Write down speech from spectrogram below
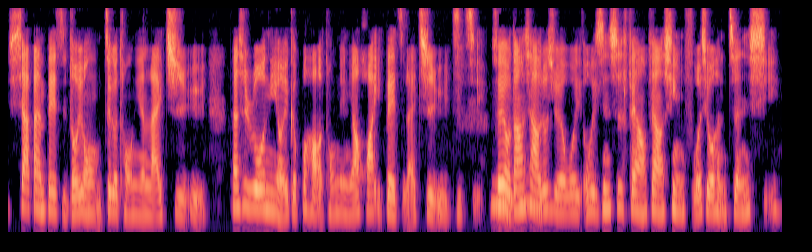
下半辈子都用这个童年来治愈；但是如果你有一个不好的童年，你要花一辈子来治愈自己。”所以我当下我就觉得我我已经是非常非常幸福，而且我很珍惜。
